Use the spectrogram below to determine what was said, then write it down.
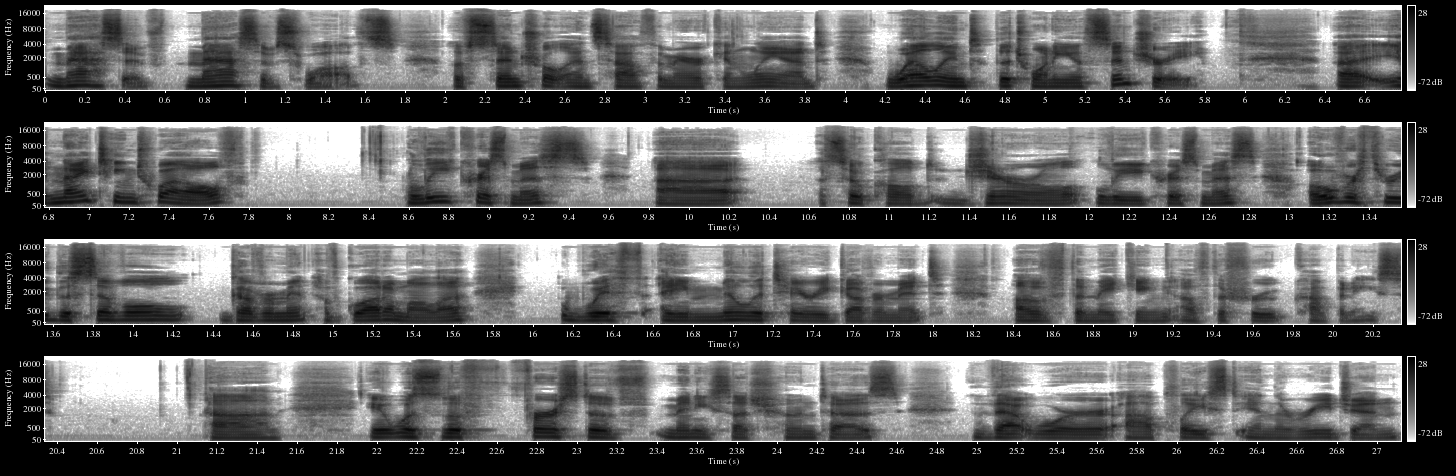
massive, massive swaths of Central and South American land well into the 20th century. Uh, in 1912, Lee Christmas, uh, so called General Lee Christmas, overthrew the civil government of Guatemala with a military government of the making of the fruit companies. Um, it was the first of many such juntas that were uh, placed in the region,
